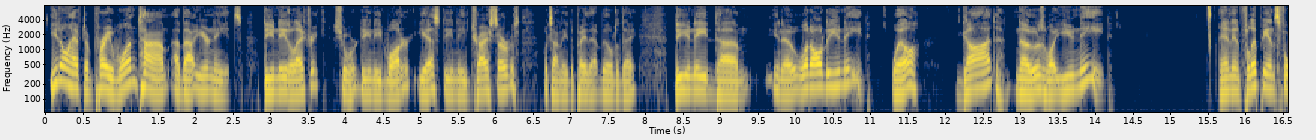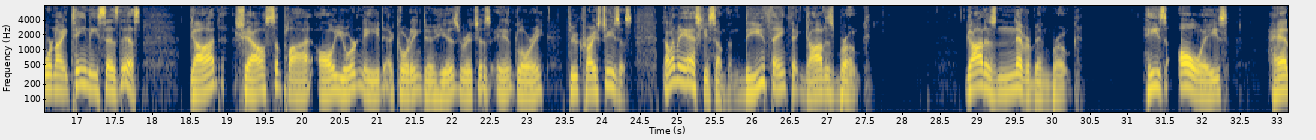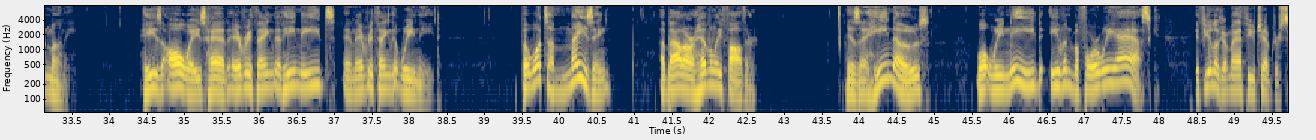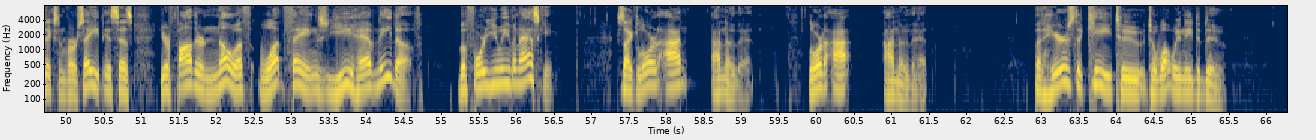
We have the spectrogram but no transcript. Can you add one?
You don't have to pray one time about your needs. Do you need electric? Sure. Do you need water? Yes. Do you need trash service? Which I need to pay that bill today. Do you need, um, you know, what all do you need? Well, God knows what you need. And in Philippians 4:19 he says this, God shall supply all your need according to his riches and glory through Christ Jesus. Now let me ask you something. Do you think that God is broke? God has never been broke. He's always had money. He's always had everything that he needs and everything that we need. But what's amazing about our Heavenly Father is that He knows what we need even before we ask. If you look at Matthew chapter 6 and verse 8, it says, Your Father knoweth what things ye have need of before you even ask Him. It's like, Lord, I, I know that. Lord, I, I know that. But here's the key to, to what we need to do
